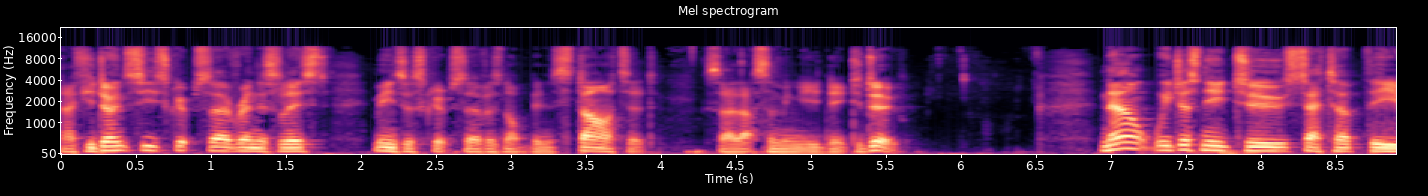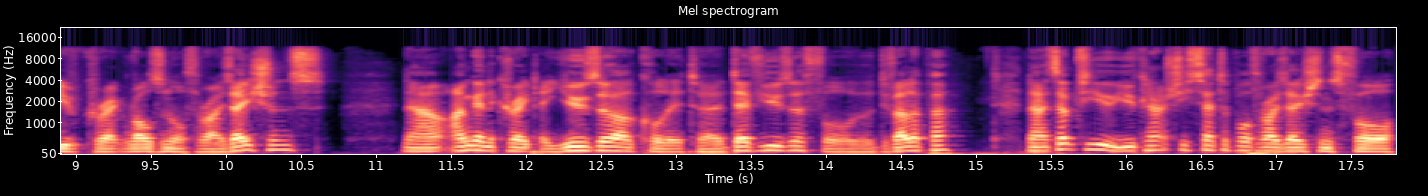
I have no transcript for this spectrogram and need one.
Now, if you don't see script server in this list, it means the script server has not been started. So that's something you'd need to do. Now we just need to set up the correct roles and authorizations. Now I'm going to create a user, I'll call it a dev user for the developer. Now it's up to you. You can actually set up authorizations for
